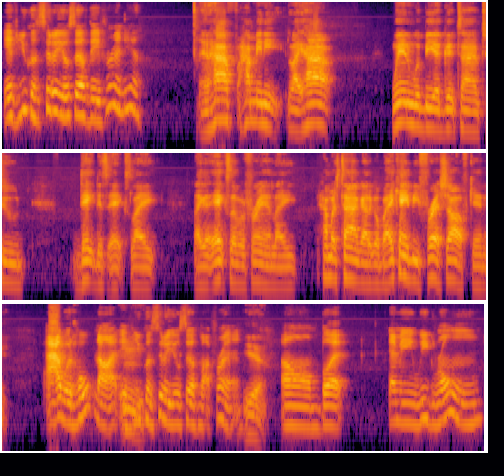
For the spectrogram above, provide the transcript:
If you consider yourself their friend, yeah. And how how many like how when would be a good time to date this ex? Like like an ex of a friend. Like how much time got to go by? It can't be fresh off, can it? I would hope not if Mm. you consider yourself my friend. Yeah. Um, but I mean, we grown,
